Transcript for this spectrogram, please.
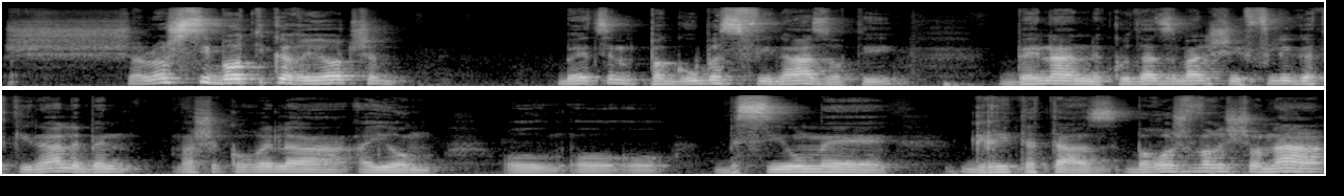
שלוש סיבות עיקריות שבעצם פגעו בספינה הזאתי, בין הנקודת זמן שהפליגה תקינה לבין מה שקורה לה היום, או, או, או בסיום אה, גריטתה. אז בראש ובראשונה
